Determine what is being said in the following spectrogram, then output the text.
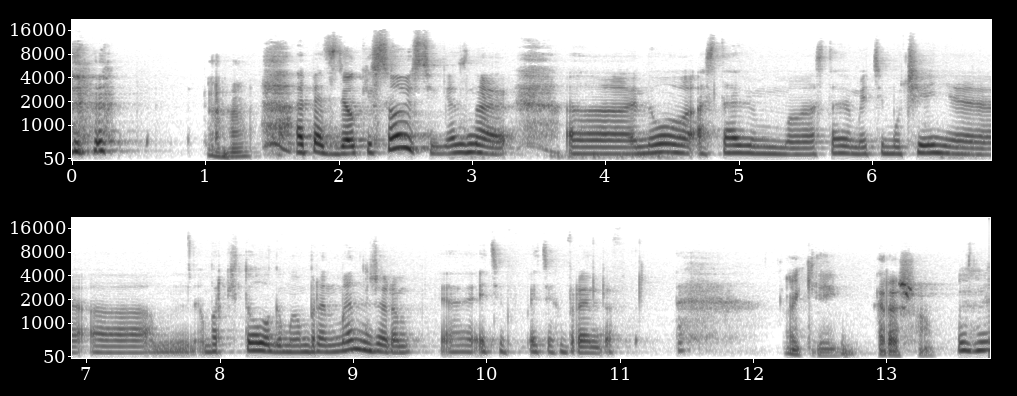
Ага. Опять сделки с совестью, я знаю, а, но оставим, оставим эти мучения а, маркетологам и бренд-менеджерам э, этих, этих брендов. Окей, okay, хорошо. Угу.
